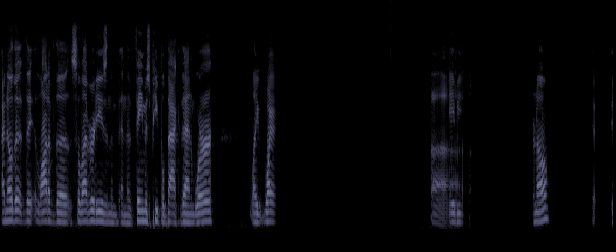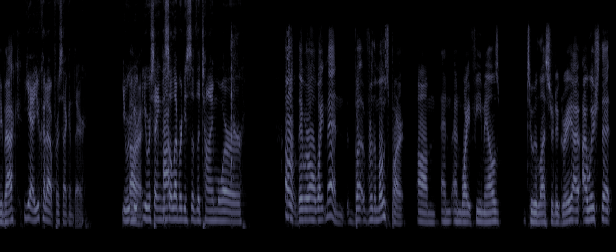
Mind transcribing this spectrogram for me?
I know that the, a lot of the celebrities and the and the famous people back then were like white uh, maybe. I don't know. You back? yeah you cut out for a second there you were you, right. you were saying the Uh, celebrities of the time were Oh, they were all white men, but for the most part, um, and and white females to a lesser degree. I, I wish that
